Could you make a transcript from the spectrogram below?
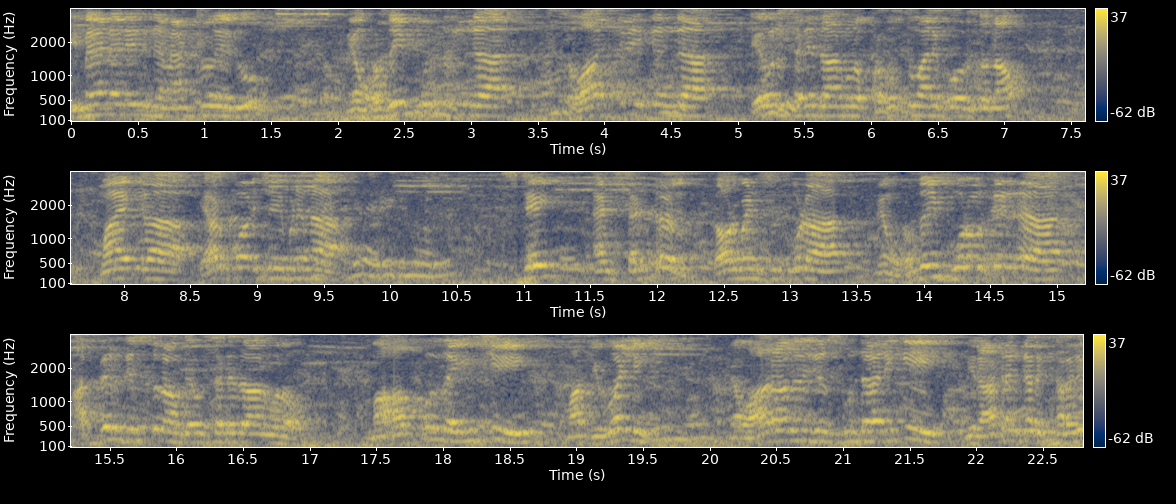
డిమాండ్ అనేది నేను అంటలేదు. మేము హృదయపూర్వకంగా స్వాత్వికంగా దేవుని సన్నిధానంలో ప్రభుత్వాన్ని కోరుతున్నాం. మా యొక్క ఏర్పాటు చేయబడిన స్టేట్ అండ్ సెంట్రల్ గవర్నమెంట్స్ కూడా మేము హృదయపూర్వకంగా అభ్యర్థిస్తున్నాం వ్యవసాయ విధానంలో మా హక్కులు దయించి మాకు ఇవ్వండి. మేము ఆరాధన చేసుకుంటానికి మీరు ఆటంకాలు కలగ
